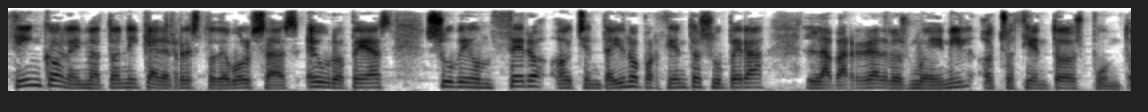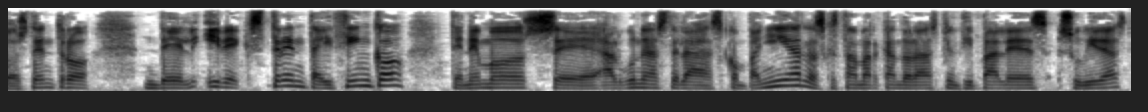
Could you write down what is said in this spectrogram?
35, en la misma tónica del resto de bolsas europeas, sube un 0,81%, supera la barrera de los 9.800 puntos. Dentro del IBEX 35 tenemos eh, algunas de las compañías, las que están marcando las principales subidas,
